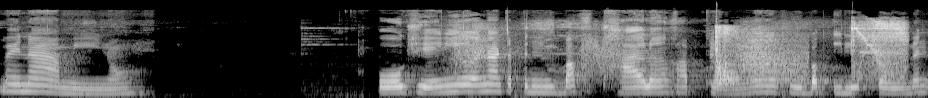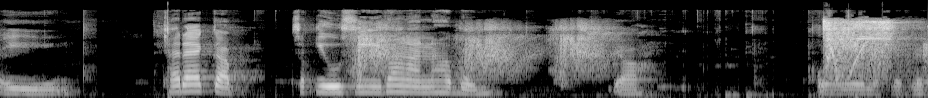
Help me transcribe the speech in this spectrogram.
ไม่น่ามีเนาะโอเค นี่ก็น่าจะเป็นบัคท้ายแล้วนะครับผมนั่นก็คือบัคอิเล็กโตนั่นเอง ช้ได้กับสกิลซีเท่านั้นนะครับผม เดี๋ยวโอ้ยเล็กเลย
